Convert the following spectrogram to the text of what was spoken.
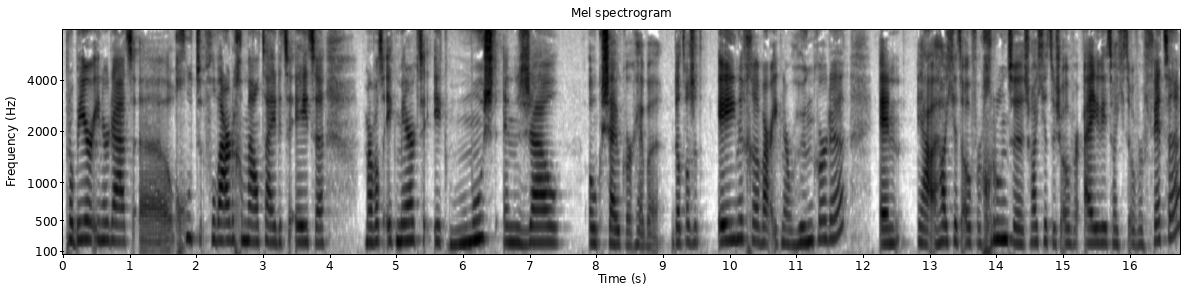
probeer inderdaad uh, goed volwaardige maaltijden te eten. Maar wat ik merkte, ik moest en zou ook suiker hebben. Dat was het enige waar ik naar hunkerde. En ja, had je het over groenten, had je het dus over eiwit, had je het over vetten.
